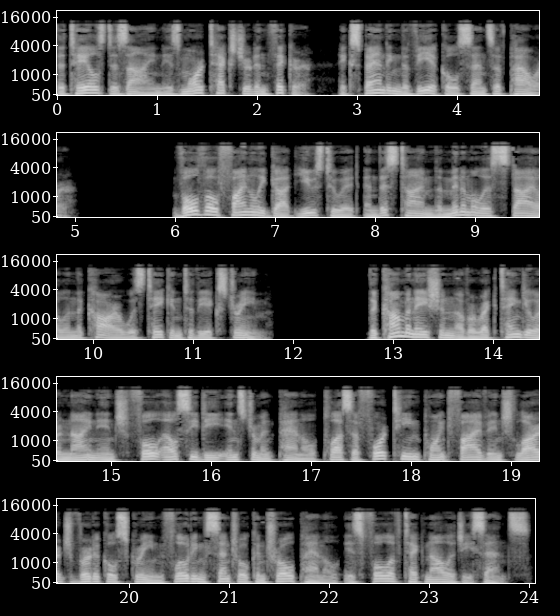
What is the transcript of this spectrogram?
the tail's design is more textured and thicker, expanding the vehicle's sense of power. Volvo finally got used to it and this time the minimalist style in the car was taken to the extreme. The combination of a rectangular 9-inch full LCD instrument panel plus a 14.5-inch large vertical screen floating central control panel is full of technology sense.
